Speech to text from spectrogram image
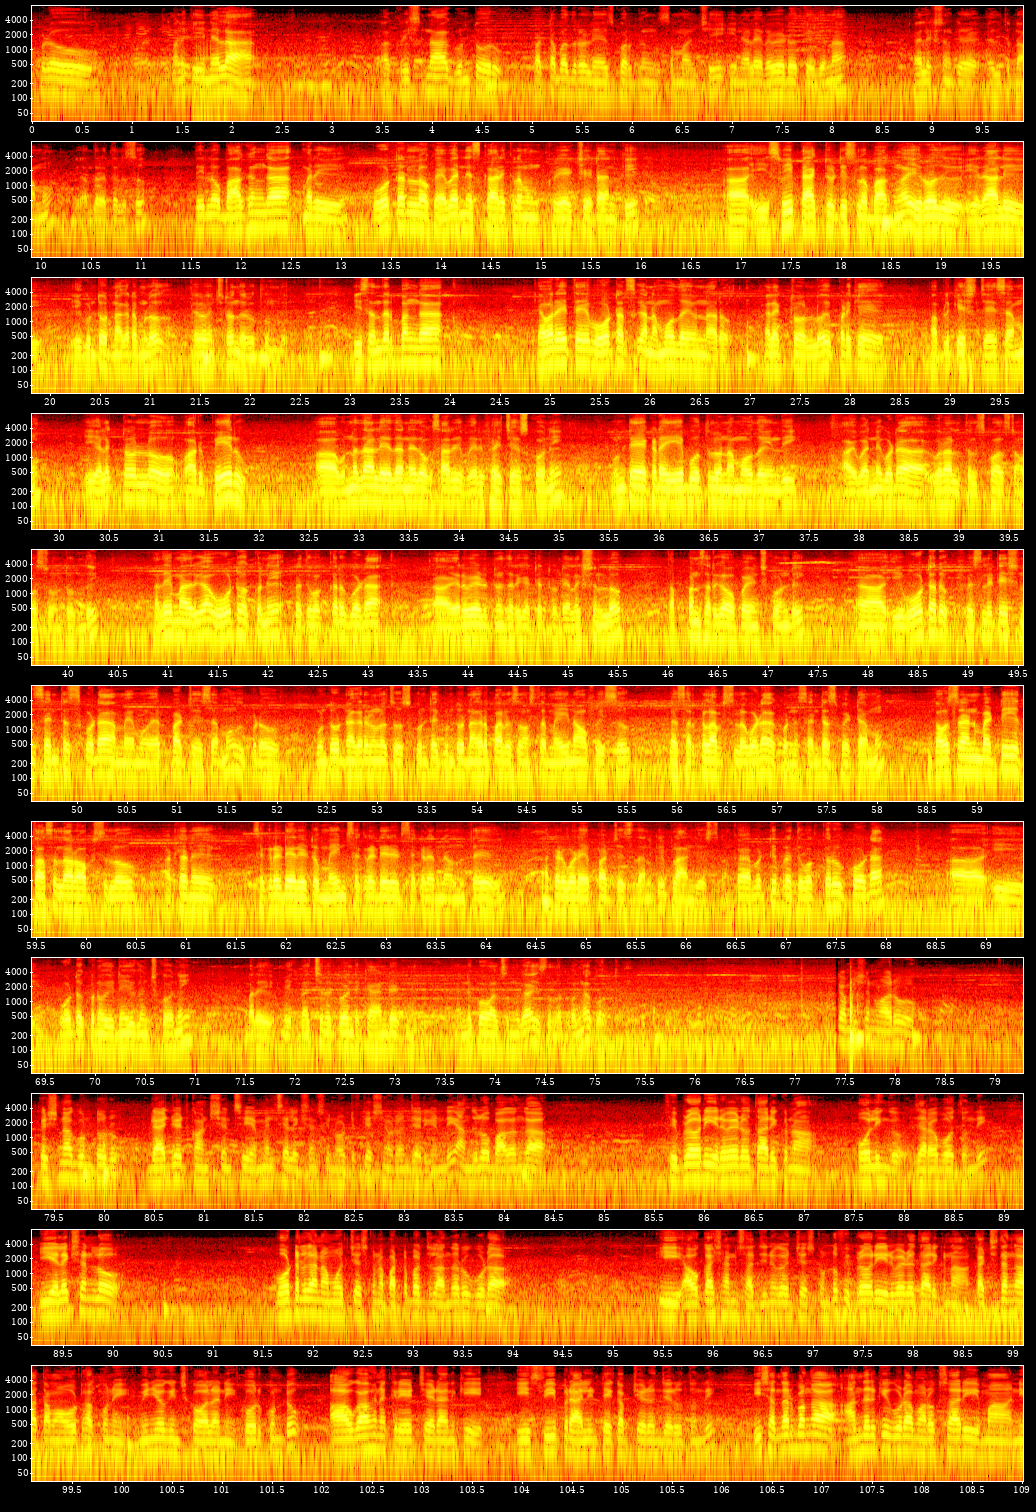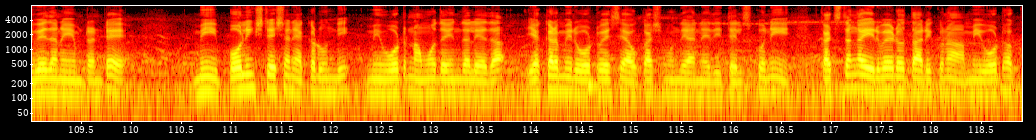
ఇప్పుడు మనకి ఈ నెల కృష్ణా గుంటూరు పట్టభద్రుల నియోజకవర్గంకి సంబంధించి ఈ నెల ఇరవై ఏడవ తేదీన ఎలక్షన్కి వెళ్తున్నాము ఇది అందరికీ తెలుసు. దీనిలో భాగంగా మరి ఓటర్లో ఒక అవేర్నెస్ కార్యక్రమం క్రియేట్ చేయడానికి ఈ స్వీప్ యాక్టివిటీస్లో భాగంగా ఈరోజు ఈ ర్యాలీ ఈ గుంటూరు నగరంలో నిర్వహించడం జరుగుతుంది. ఈ సందర్భంగా ఎవరైతే ఓటర్స్గా నమోదై ఉన్నారో ఎలక్ట్రోల్లో ఇప్పటికే పబ్లికేషన్ చేశాము. ఈ ఎలక్ట్రోల్లో వారి పేరు ఉన్నదా లేదా అనేది ఒకసారి వెరిఫై చేసుకొని ఉంటే ఎక్కడ ఏ బూత్లో నమోదైంది అవన్నీ ఇవన్నీ కూడా వివరాలు తెలుసుకోవాల్సిన అవసరం ఉంటుంది. అదే మాదిరిగా ఓటు హక్కుని ప్రతి ఒక్కరు కూడా ఇరవై ఏడున జరిగేటటువంటి ఎలక్షన్లో తప్పనిసరిగా ఉపయోగించుకోండి. ఈ ఓటరు ఫెసిలిటేషన్ సెంటర్స్ కూడా మేము ఏర్పాటు చేశాము. ఇప్పుడు గుంటూరు నగరంలో చూసుకుంటే గుంటూరు నగరపాలక సంస్థ మెయిన్ ఆఫీసు ప్లస్ సర్కిల్ ఆఫీస్లో కూడా కొన్ని సెంటర్స్ పెట్టాము. ఇంకా అవసరాన్ని బట్టి తహసీల్దార్ ఆఫీసులో అట్లనే సెక్రటేరియట్ మెయిన్ సెక్రటేరియట్స్ ఎక్కడైనా ఉంటే అక్కడ కూడా ఏర్పాటు చేసేదానికి ప్లాన్ చేస్తున్నాం. కాబట్టి ప్రతి ఒక్కరూ కూడా ఈ ఓటుకును వినియోగించుకొని మరి మీకు నచ్చినటువంటి క్యాండిడేట్ని ఎన్నుకోవాల్సిందిగా ఈ సందర్భంగా కోరుతున్నాం. కమిషన్ వారు Krishna Guntur graduate constituency MLC ఎలక్షన్స్కి నోటిఫికేషన్ ఇవ్వడం జరిగింది. అందులో భాగంగా ఫిబ్రవరి ఇరవై ఏడవ తారీఖున పోలింగ్ జరగబోతుంది. ఈ ఎలక్షన్లో ఓటర్గా నమోదు చేసుకున్న పట్టభద్రులందరూ కూడా ఈ అవకాశాన్ని సద్వినియోగం చేసుకుంటూ ఫిబ్రవరి ఇరవై ఏడో తారీఖున ఖచ్చితంగా తమ ఓటు హక్కుని వినియోగించుకోవాలని కోరుకుంటూ ఆ అవగాహన క్రియేట్ చేయడానికి ఈ స్వీప్ ర్యాలీని టేకప్ చేయడం జరుగుతుంది. ఈ సందర్భంగా అందరికీ కూడా మరొకసారి మా నివేదన ఏమిటంటే మీ పోలింగ్ స్టేషన్ ఎక్కడ ఉంది మీ ఓటు నమోదైందా లేదా? ఎక్కడ మీరు ఓటు వేసే అవకాశం ఉంది అనేది తెలుసుకొని ఖచ్చితంగా ఇరవై ఏడవ తారీఖున మీ ఓటు హక్కు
